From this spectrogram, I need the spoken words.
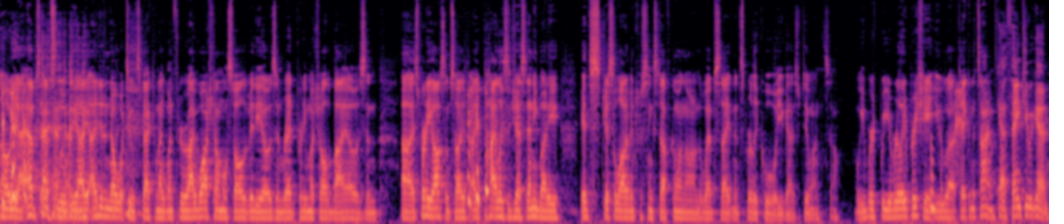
oh yeah, abs- absolutely. I, I didn't know what to expect when I went through. I watched almost all the videos and read pretty much all the bios, and uh, it's pretty awesome. So I, I highly suggest anybody. It's just a lot of interesting stuff going on on the website, and it's really cool what you guys are doing. So we re- we really appreciate you uh, taking the time. Yeah, thank you again.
